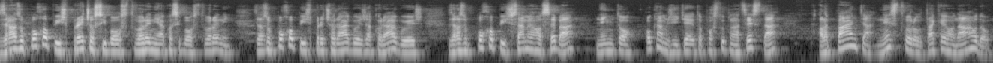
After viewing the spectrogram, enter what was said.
Zrazu pochopíš, prečo si bol stvorený, ako si bol stvorený. Zrazu pochopíš, prečo reaguješ, ako reaguješ. Zrazu pochopíš samého seba. Není to okamžite, je to postupná cesta, ale pán ťa nestvoril takého náhodou.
